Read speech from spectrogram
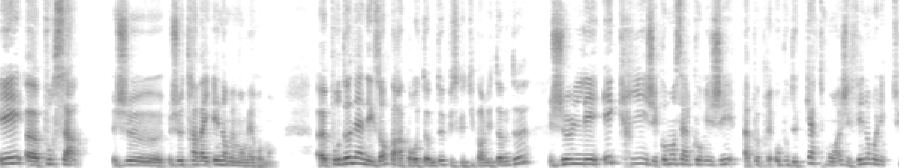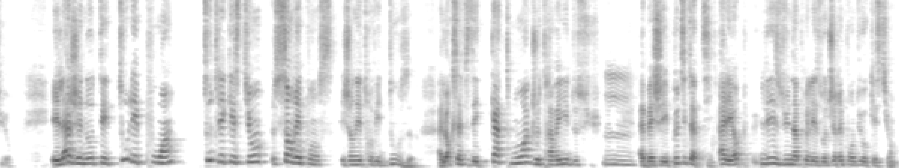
Et euh, pour ça, je, je, travaille énormément mes romans. Euh, pour donner un exemple par rapport au tome 2, puisque tu parles du tome 2, je l'ai écrit, j'ai commencé à le corriger à peu près au bout de quatre mois, j'ai fait une relecture. Et là, j'ai noté tous les points toutes les questions sans réponse. J'en ai trouvé 12, alors que ça faisait 4 mois que je travaillais dessus. Mmh. Eh ben, j'ai petit à petit, allez hop, les unes après les autres, j'ai répondu aux questions.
